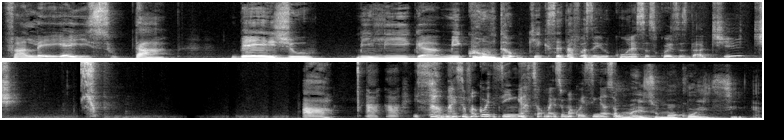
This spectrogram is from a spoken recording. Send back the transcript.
Falei, é isso, tá? Beijo, me liga, me conta o que, que você tá fazendo com essas coisas da Titi. Ah! E só mais uma coisinha, só mais uma coisinha, só mais uma coisinha.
